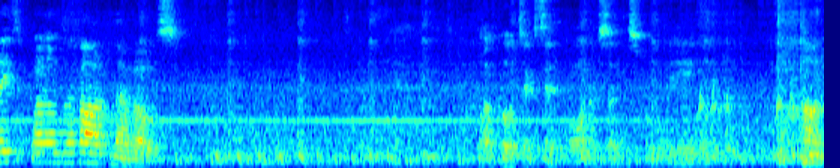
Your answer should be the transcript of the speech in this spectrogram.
completed one of the hard levels. Well, Cortex did warn us that this would be hard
